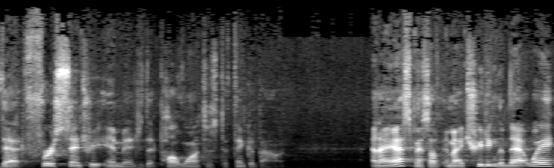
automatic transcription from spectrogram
that first century image that Paul wants us to think about. And I ask myself, am I treating them that way?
